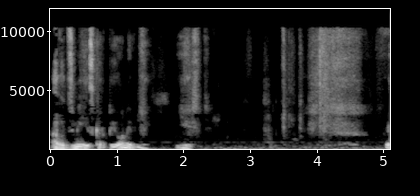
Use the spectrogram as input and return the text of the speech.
А вот змеи и скорпионы в ней есть. Э,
